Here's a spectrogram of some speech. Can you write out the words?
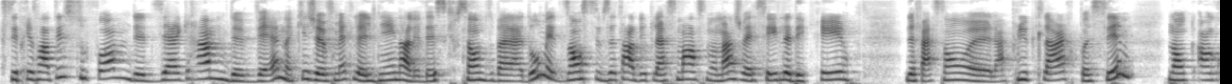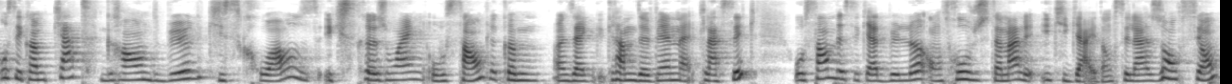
C'est présenté sous forme de diagramme de veine. OK, je vais vous mettre le lien dans la description du balado, mais disons, si vous êtes en déplacement en ce moment, je vais essayer de le décrire de façon euh, la plus claire possible. Donc, en gros, c'est comme quatre grandes bulles qui se croisent et qui se rejoignent au centre, comme un diagramme de veine classique. Au centre de ces quatre bulles-là, on trouve justement le Ikigai. Donc, c'est la jonction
